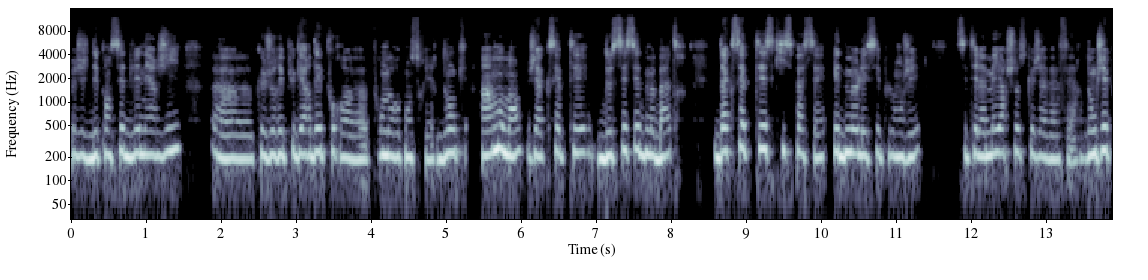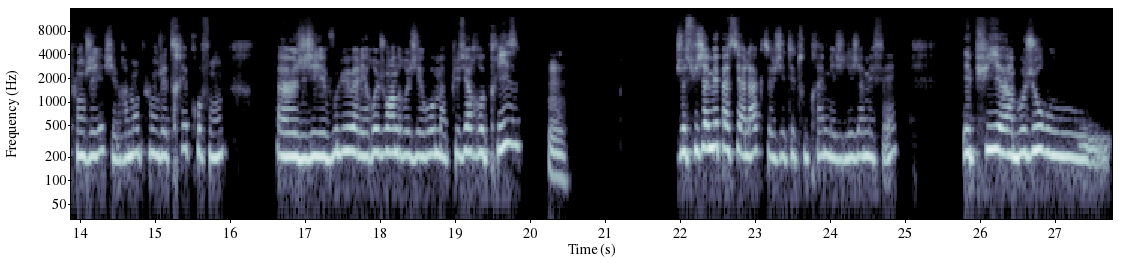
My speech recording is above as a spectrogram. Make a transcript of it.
j'ai dépensé de l'énergie euh, que j'aurais pu garder pour, euh, pour me reconstruire. Donc, à un moment, j'ai accepté de cesser de me battre, d'accepter ce qui se passait et de me laisser plonger. C'était la meilleure chose que j'avais à faire. Donc, j'ai plongé, j'ai vraiment plongé très profond. j'ai voulu aller rejoindre Jérôme à plusieurs reprises. Hmm. Je suis jamais passée à l'acte, j'étais tout près, mais je l'ai jamais fait. Et puis un beau jour où,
